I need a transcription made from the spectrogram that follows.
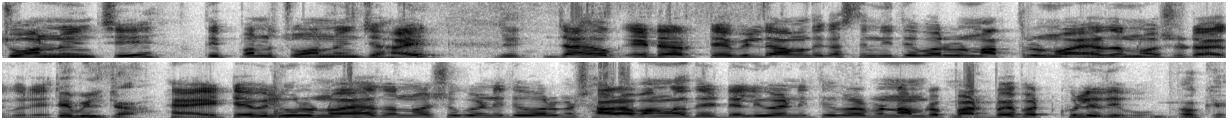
চুয়ান্ন ইঞ্চি তিপ্পান্ন চুয়ান্ন ইঞ্চি হাইট যাই হোক এটার টেবিলটা আমাদের কাছে নিতে পারবেন মাত্র নয় হাজার নয়শো টাকা করে। টেবিলটা? হ্যাঁ এই টেবিলগুলো নয় হাজার নয়শো করে নিতে পারবেন সারা বাংলাদেশ ডেলিভারি নিতে পারবেন আমরা পার্ট বাই পার্ট খুলে দেবো। ওকে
